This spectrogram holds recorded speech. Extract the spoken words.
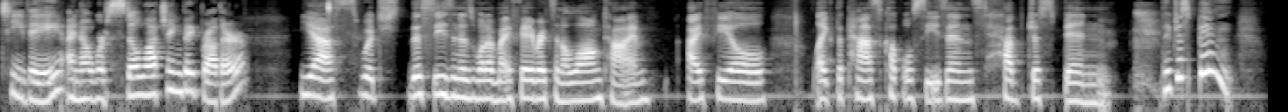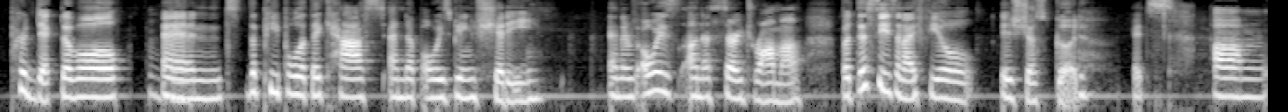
tv i know we're still watching big brother Yes, which this season is one of my favorites in a long time. I feel like the past couple seasons have just been they've just been predictable and the people that they cast end up always being shitty and there's always unnecessary drama. But this season I feel is just good. It's um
